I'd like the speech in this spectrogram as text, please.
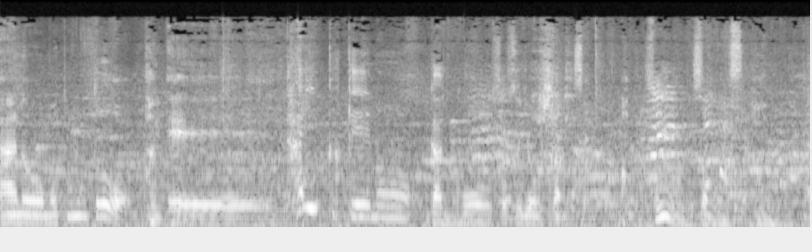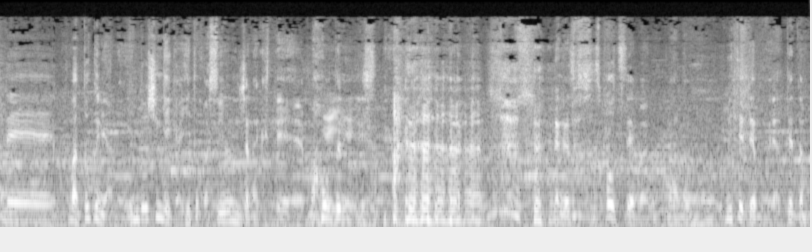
はい。あのもともと、はい。えー体育系の学校を卒業したんですよ。あそうなんですね。そうなんです。はで、まあ、特にあの運動神経がいいとかそういうんじゃなくて、まあ、本当に。なんかスポーツでまあ、あの見ててもやってても、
